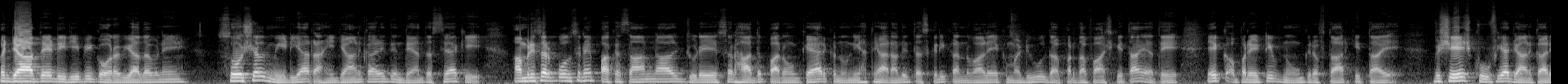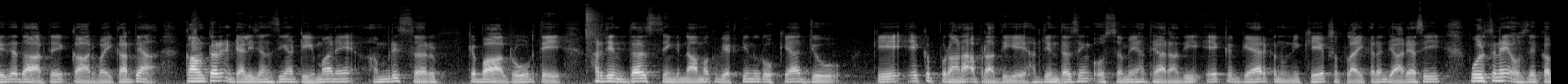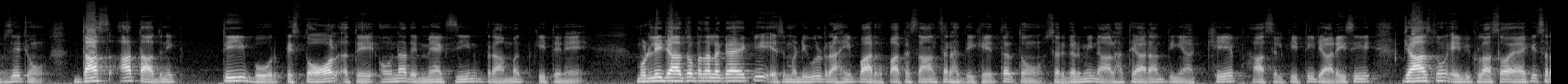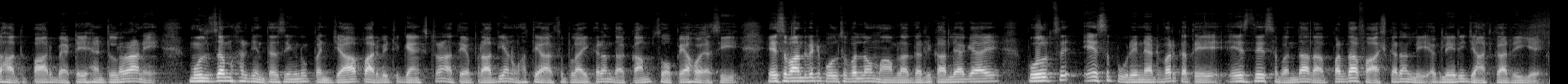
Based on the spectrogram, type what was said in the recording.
ਪੰਜਾਬ ਦੇ ਡੀਜੀਪੀ ਗੌਰਵ ਯਾਦਵ ਨੇ social media ਰਾਹੀਂ ਜਾਣਕਾਰੀ ਦਿੰਦਿਆਂ ਦੱਸਿਆ ਕਿ ਅੰਮ੍ਰਿਤਸਰ ਪੁਲਿਸ ਨੇ ਪਾਕਿਸਤਾਨ ਨਾਲ ਜੁੜੇ ਸਰਹੱਦ ਪਾਰੋਂ ਗੈਰ ਕਾਨੂੰਨੀ ਹਥਿਆਰਾਂ ਦੀ ਤਸਕਰੀ ਕਰਨ ਵਾਲੇ ਇੱਕ ਮੋਡਿਊਲ ਦਾ ਪਰਦਾਫਾਸ਼ ਕੀਤਾ ਹੈ ਅਤੇ ਇੱਕ ਆਪਰੇਟਿਵ ਨੂੰ ਗ੍ਰਿਫਤਾਰ ਕੀਤਾ ਹੈ। ਵਿਸ਼ੇਸ਼ ਖੂਫੀਆ ਜਾਣਕਾਰੀ ਦੇ ਆਧਾਰ ਤੇ ਕਾਰਵਾਈ ਕਰਦਿਆਂ ਕਾਊਂਟਰ ਇੰਟੈਲੀਜੈਂਸ ਦੀਆਂ ਟੀਮਾਂ ਨੇ ਅੰਮ੍ਰਿਤਸਰ ਝਬਾਲ ਰੋਡ ਤੇ ਹਰਜਿੰਦਰ ਸਿੰਘ ਨਾਮਕ ਵਿਅਕਤੀ ਨੂੰ ਰੋਕਿਆ, ਜੋ ਕਿ ਇੱਕ ਪੁਰਾਣਾ ਅਪਰਾਧੀ ਹੈ ਹਰਜਿੰਦਰ ਸਿੰਘ ਉਸ ਸਮੇਂ ਹਥਿਆਰਾਂ ਦੀ ਇੱਕ ਗੈਰ ਕਾਨੂੰਨੀ ਖੇਪ ਸਪਲਾਈ ਕਰਨ ਜਾ ਰਿਹਾ ਸੀ। ਪੁਲਿਸ ਨੇ ਉਸ ਦੇ ਕਬਜ਼ੇ ਚੋਂ 10 ਅਤਿਆਧੁਨਿਕ 30 ਬੋਰ ਪਿਸਤੌਲ ਅਤੇ ਉਹਨਾਂ ਦੇ ਮੈਗਜ਼ੀਨ ਬਰਾਮਦ ਕੀਤੇ ਨੇ। ਮੁੱਢਲੀ ਜਾਂਚ ਤੋਂ ਪਤਾ ਲੱਗਾ ਹੈ ਕਿ ਇਸ ਮੋਡਿਊਲ ਰਾਹੀਂ ਭਾਰਤ ਪਾਕਿਸਤਾਨ ਸਰਹੱਦੀ ਖੇਤਰ ਤੋਂ ਸਰਗਰਮੀ ਨਾਲ ਹਥਿਆਰਾਂ ਦੀਆਂ ਖੇਪ ਹਾਸਲ ਕੀਤੀ ਜਾ ਰਹੀ ਸੀ। ਜਾਂਚ ਤੋਂ ਇਹ ਵੀ ਖੁਲਾਸਾ ਹੋਇਆ ਹੈ ਕਿ ਸਰਹੱਦ ਪਾਰ ਬੈਠੇ ਹੈਂਡਲਰਾਂ ਨੇ ਮੁਲਜ਼ਮ ਹਰਜਿੰਦਰ ਸਿੰਘ ਨੂੰ ਪੰਜਾਬ ਭਰ ਵਿੱਚ ਗੈਂਗਸਟਰਾਂ ਅਤੇ ਅਪਰਾਧੀਆਂ ਨੂੰ ਹਥਿਆਰ ਸਪਲਾਈ ਕਰਨ ਦਾ ਕੰਮ ਸੌਂਪਿਆ ਹੋਇਆ ਸੀ। ਇਸ ਸਬੰਧ ਵਿੱਚ ਪੁਲਿਸ ਵੱਲੋਂ ਮਾਮਲਾ ਦਰਜ ਕਰ ਲਿਆ ਗਿਆ ਹੈ। ਪੁਲਿਸ ਇਸ ਪੂਰੇ ਨੈਟਵਰਕ ਅਤੇ ਇਸ ਦੇ ਸਬੰਧਾਂ ਦਾ ਪਰਦਾਫਾਸ਼ ਕਰਨ ਲਈ ਅਗਲੇਰੀ ਜਾਂਚ ਕਰ ਰਹੀ ਹੈ।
